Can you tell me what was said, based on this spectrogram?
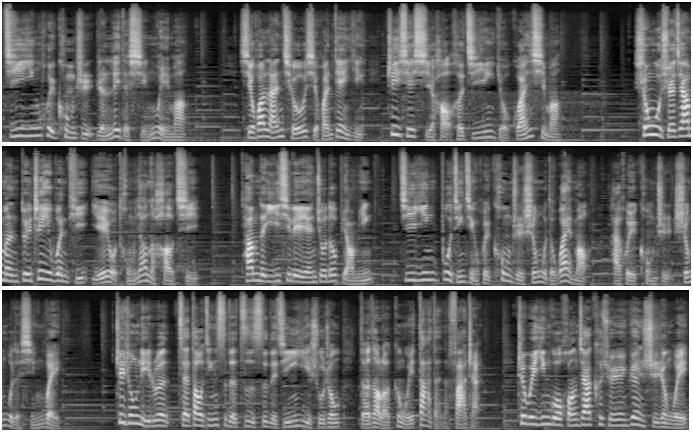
基因会控制人类的行为吗？喜欢篮球，喜欢电影。这些喜好和基因有关系吗？生物学家们对这一问题也有同样的好奇。他们的一系列研究都表明，基因不仅仅会控制生物的外貌，还会控制生物的行为。这种理论在道金斯的《自私的基因》一书中得到了更为大胆的发展。这位英国皇家科学院院士认为，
